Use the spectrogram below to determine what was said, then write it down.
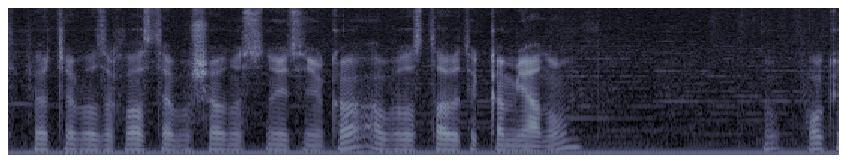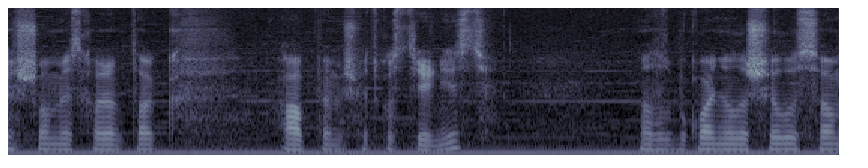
Тепер треба закласти або ще одну стіну яценюка, або заставити кам'яну. Ну, Поки що ми, скажімо так, апаємо швидкострільність. У нас тут буквально лишилося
